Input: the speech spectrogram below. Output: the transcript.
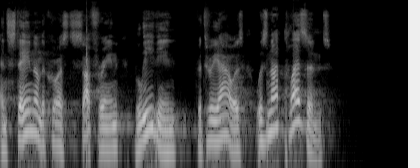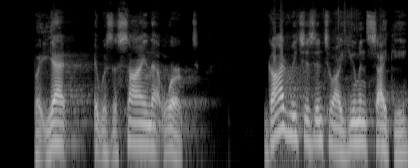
and staying on the cross, suffering, bleeding, for three hours was not pleasant. But yet, it was a sign that worked. God reaches into our human psyche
